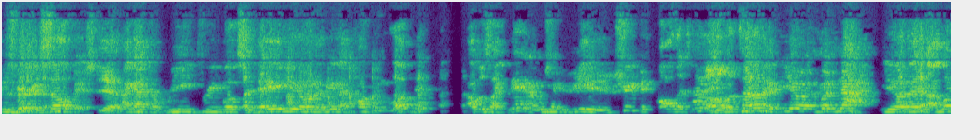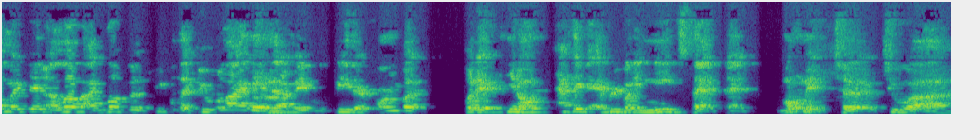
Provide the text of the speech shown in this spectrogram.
It was very selfish. Yeah. I got to read three books a day. You know what I mean? I fucking loved it. I was like, man, I wish I could be in treatment all the time. All the time. You know, but not. You know, I love my kids. I love I love the people that do rely on me and that I'm able to be there for them. But but it, you know, I think everybody needs that that moment to to uh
